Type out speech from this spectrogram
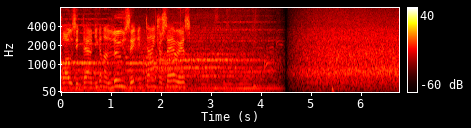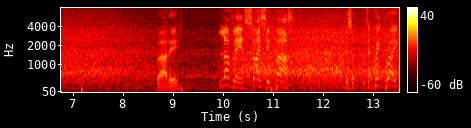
closing down, you're going to lose it in dangerous areas. Vardy. Lovely, incisive pass. It's a, it's a quick break.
